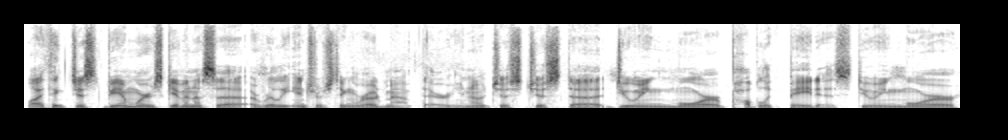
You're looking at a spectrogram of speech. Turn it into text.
Well, I think just VMware's given us a, a really interesting roadmap there. You know, just just uh, doing more public betas, doing more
